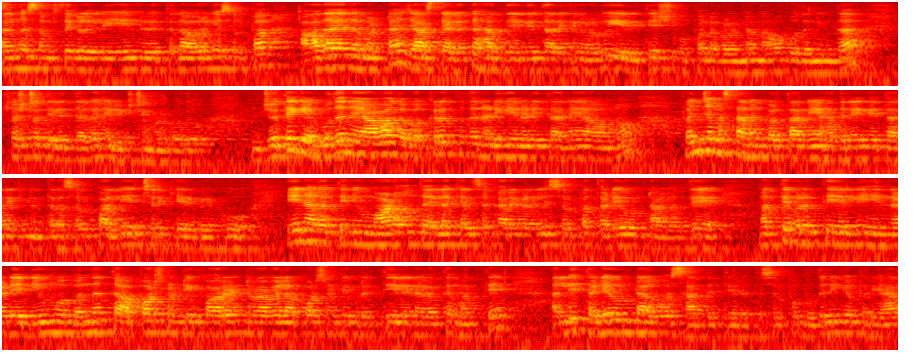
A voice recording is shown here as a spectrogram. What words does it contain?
ಸಂಘ ಸಂಸ್ಥೆಗಳಲ್ಲಿ ಏನಿರುತ್ತಲ್ಲ ಅವರಿಗೆ ಸ್ವಲ್ಪ ಆದಾಯದ ಮಟ್ಟ ಜಾಸ್ತಿ ಆಗುತ್ತೆ. ಹದಿನೈದನೇ ತಾರೀಕಿನವರೆಗೂ ಈ ರೀತಿಯ ಶುಭ ಫಲಗಳನ್ನು ನಾವು ಬುಧನಿಂದ ಷಷ್ಟದಲ್ಲಿದ್ದಾಗ ನಿರೀಕ್ಷೆ ಮಾಡ್ಬೋದು. ಜೊತೆಗೆ ಬುಧನ ಯಾವಾಗ ವಕ್ರತ್ವದ ನಡಿಗೆ ನಡೀತಾನೆ, ಅವನು ಪಂಚಮ ಸ್ಥಾನಕ್ಕೆ ಬರ್ತಾನೆ, ಹದಿನೈದನೇ ತಾರೀಕಿನ ನಂತರ ಸ್ವಲ್ಪ ಅಲ್ಲಿ ಎಚ್ಚರಿಕೆ ಇರಬೇಕು. ಏನಾಗುತ್ತೆ, ನೀವು ಮಾಡುವಂಥ ಎಲ್ಲ ಕೆಲಸ ಕಾರ್ಯಗಳಲ್ಲಿ ಸ್ವಲ್ಪ ತಡೆ ಉಂಟಾಗುತ್ತೆ. ಮತ್ತೆ ವೃತ್ತಿಯಲ್ಲಿ ಹಿನ್ನಡೆ ನಿಮ್ಮ ಬಂದಂಥ ಅಪಾರ್ಚುನಿಟಿ ಫಾರಿನ್ ಟ್ರಾವೆಲ್ ಅಪಾರ್ಚುನಿಟಿ ವೃತ್ತಿಯಲ್ಲಿ ಏನಾಗುತ್ತೆ, ಮತ್ತೆ ಅಲ್ಲಿ ತಡೆ ಉಂಟಾಗುವ ಸಾಧ್ಯತೆ ಇರುತ್ತೆ. ಸ್ವಲ್ಪ ಬುಧನಿಗೆ ಪರಿಹಾರ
